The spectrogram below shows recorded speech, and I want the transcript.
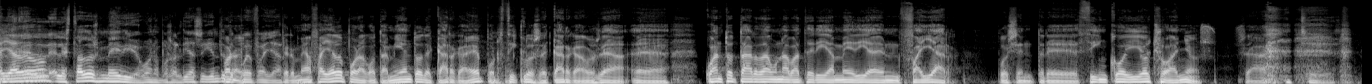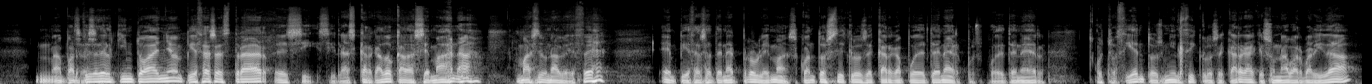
fallado. el, el estado es medio, bueno, pues al día siguiente Bueno, te puede fallar. Pero me han fallado por agotamiento de carga, ¿eh? por ciclos de carga. O sea, eh, ¿cuánto tarda una batería media en fallar? Pues entre 5 y 8 años. O sea, Sí. A partir del quinto año empiezas a extraer, eh, sí, si la has cargado cada semana, más de una vez, ¿eh? empiezas a tener problemas. ¿Cuántos ciclos de carga puede tener? Pues puede tener 800, 1000 ciclos de carga, que es una barbaridad.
